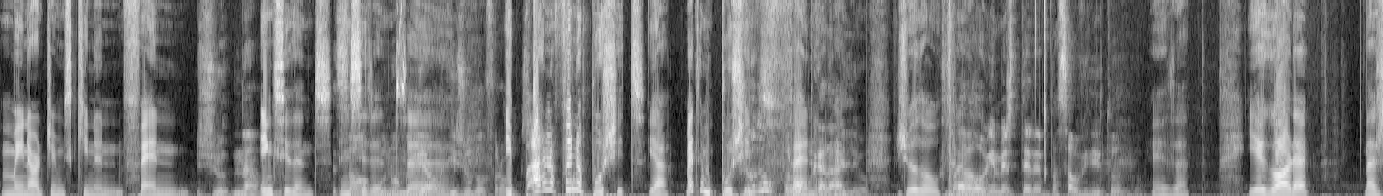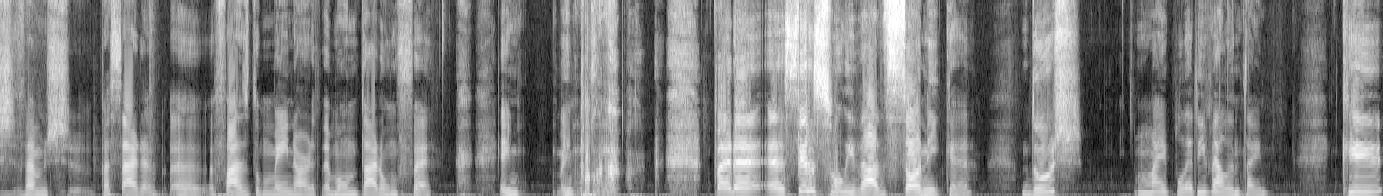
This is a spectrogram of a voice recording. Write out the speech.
Maynard James Keenan Fan Ju não. Incident. Só incident o nome uh, dele e Judo Throw. e- ah, não, foi no Push It. Yeah. Metem Push It. Judo Throw, fan, caralho. fan. Judo Vai Throw. logo em vez de ter passar o vídeo todo. Exato. E agora nós vamos passar a, a- a fase do Maynard a montar um fã em, em palco para a sensualidade sónica dos My Bloody Valentine. Que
